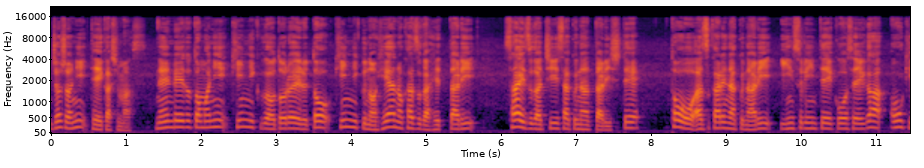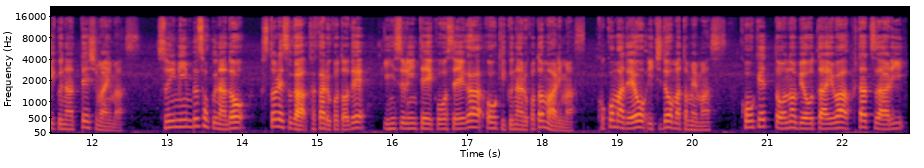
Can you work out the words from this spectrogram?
徐々に低下します。年齢とともに筋肉が衰えると筋肉の部屋の数が減ったりサイズが小さくなったりして糖を預かれなくなりインスリン抵抗性が大きくなってしまいます。睡眠不足などストレスがかかることでインスリン抵抗性が大きくなることもあります。ここまでを一度まとめます。高血糖の病態は2つあり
